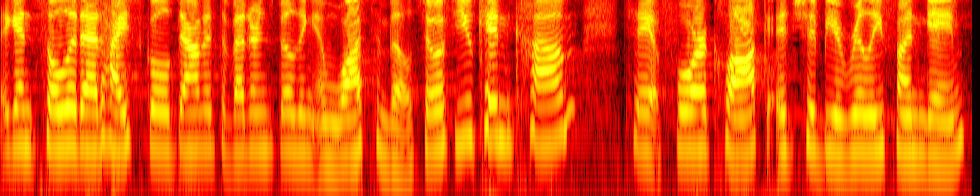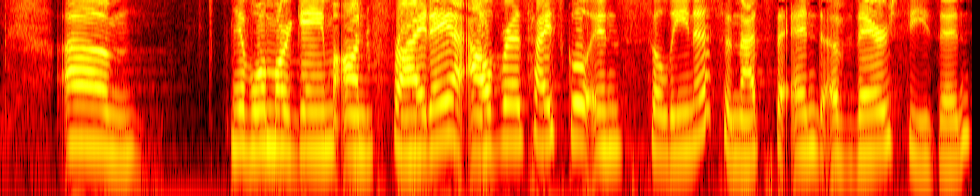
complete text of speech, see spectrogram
against Soledad High School down at the Veterans Building in Watsonville. So if you can come today at four o'clock, it should be a really fun game. Um, they have one more game on Friday at Alvarez High School in Salinas, and that's the end of their season.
